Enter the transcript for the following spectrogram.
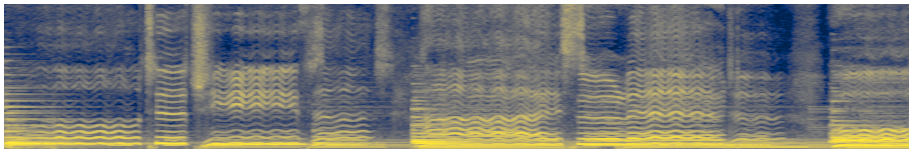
Oh, to Jesus I surrender. Oh,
